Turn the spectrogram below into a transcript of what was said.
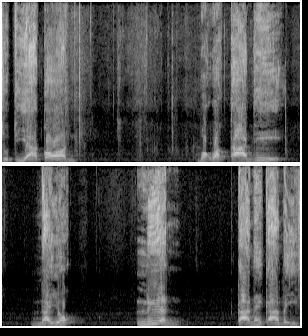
สุทธิยากร บอกว่าการที่นายกเลื่อนการให้การไปอีก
